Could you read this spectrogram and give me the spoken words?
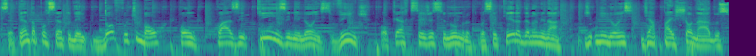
70% dele do futebol, com quase 15 milhões, 20, qualquer que seja esse número que você queira denominar, de milhões de apaixonados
